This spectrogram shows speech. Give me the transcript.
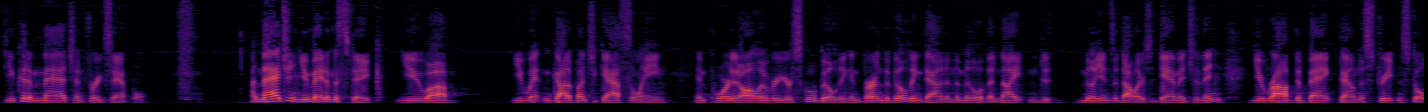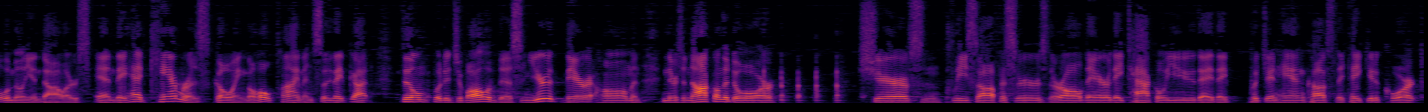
If you could imagine, for example, Imagine you made a mistake. You, uh, you went and got a bunch of gasoline and poured it all over your school building and burned the building down in the middle of the night and did millions of dollars of damage. And then you robbed a bank down the street and stole a million dollars. And they had cameras going the whole time. And so they've got film footage of all of this. And you're there at home and, and there's a knock on the door. Sheriffs and police officers, they're all there. They tackle you. They, they put you in handcuffs. They take you to court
